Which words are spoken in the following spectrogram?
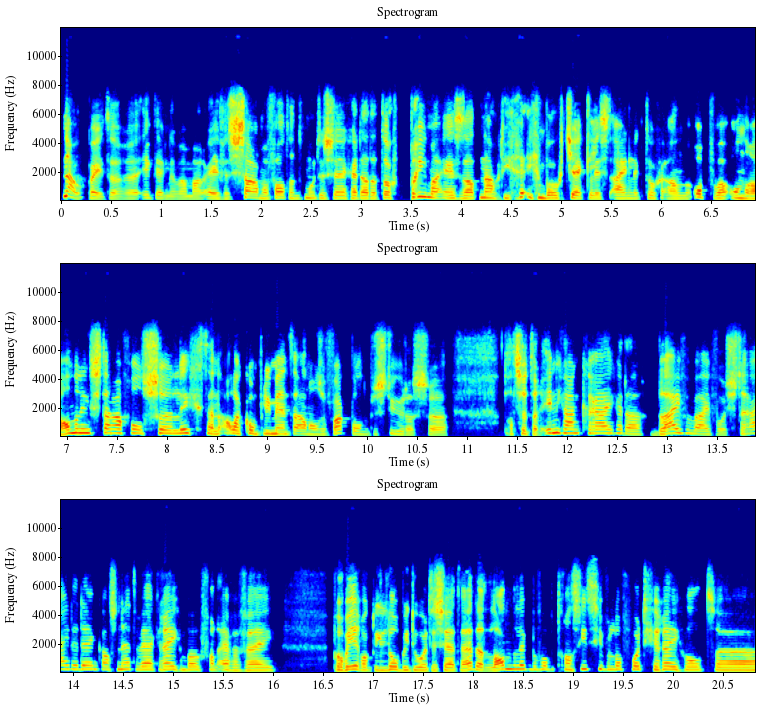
Nou, Peter, eh, ik denk dat we maar even samenvattend moeten zeggen dat het toch prima is dat nou die regenboogchecklist eindelijk toch aan op onderhandelingstafels uh, ligt. En alle complimenten aan onze vakbondbestuurders dat ze het erin gaan krijgen. Daar blijven wij voor strijden, denk ik, als netwerk Regenboog van FNV probeer ook die lobby door te zetten. Hè, dat landelijk bijvoorbeeld transitieverlof wordt geregeld. Uh,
